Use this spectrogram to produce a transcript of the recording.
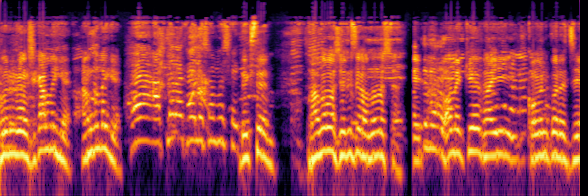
গরুর মাংস। কার লাগে? আমাদের লাগে? হ্যাঁ আপনারা খাইলে সমস্যা দেখছেন? ভালোবাসা দিছে ভালোবাসা। অনেকে ভাই কমেন্ট করে যে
